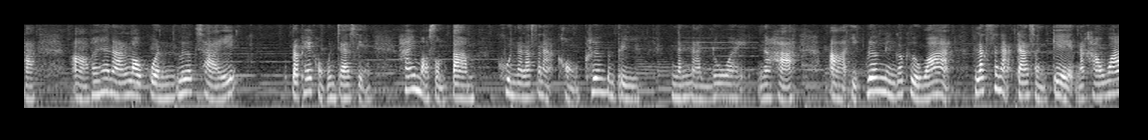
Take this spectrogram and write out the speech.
คะะเพราะฉะนั้นเราควรเลือกใช้ประเภทของกุญแจเสียง ให้เหมาะสมตามคุณลักษณะของเครื่องดนตรีนั้นๆด้วยนะคะออีกเรื่องหนึ่งก็คือว่าลักษณะการสังเกตนะคะว่า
